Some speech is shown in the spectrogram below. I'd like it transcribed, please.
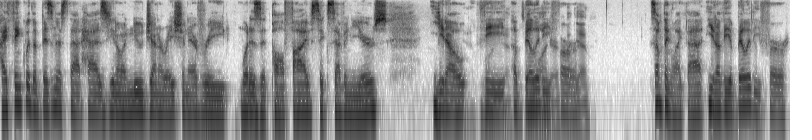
I think with a business that has you know a new generation every what is it, Paul, five, six, seven years. You know, the Yeah, it's been ability longer, for yeah. something like that. You know, the ability for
